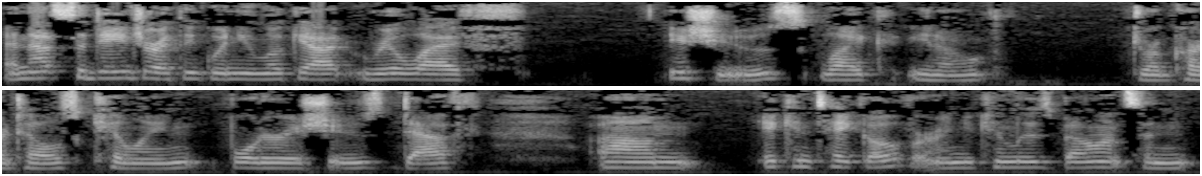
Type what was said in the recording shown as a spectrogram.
And that's the danger, I think, when you look at real life issues like, you know, drug cartels, killing, border issues, death. Um, it can take over and you can lose balance and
